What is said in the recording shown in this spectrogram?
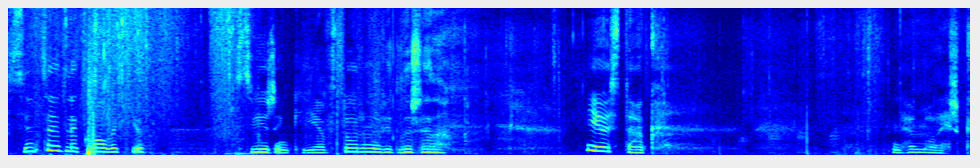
сінце для кроликів. Свіженьке я в сторону відложила. І ось так. Де малишка.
